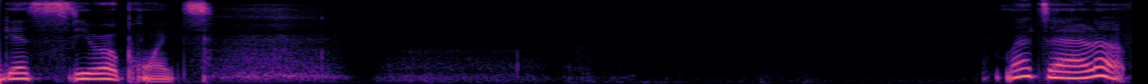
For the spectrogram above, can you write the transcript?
gets zero points. Let's add up.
